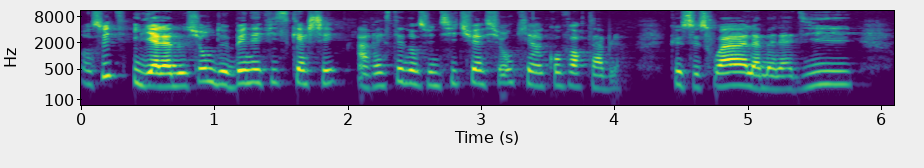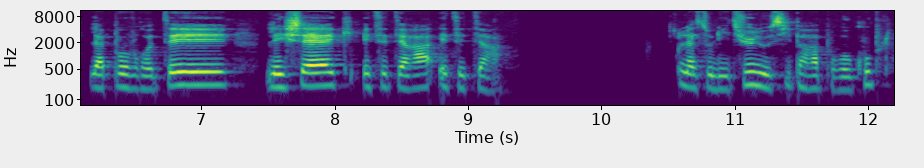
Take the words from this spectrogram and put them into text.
Ensuite, il y a la notion de bénéfice caché à rester dans une situation qui est inconfortable, que ce soit la maladie, la pauvreté, l'échec, etc., etc. La solitude aussi par rapport au couple.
